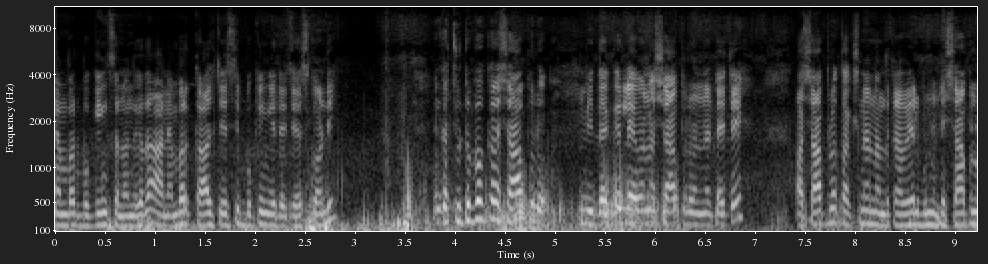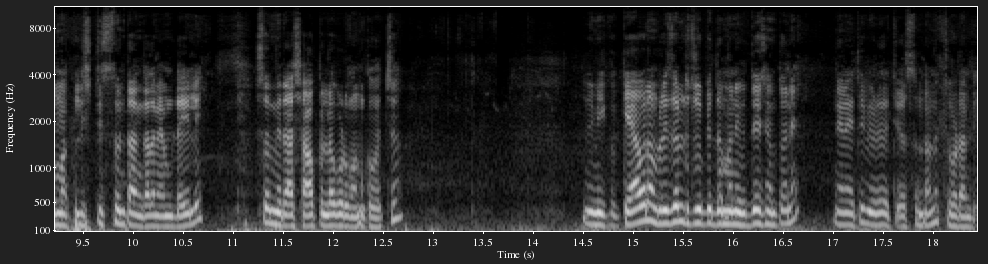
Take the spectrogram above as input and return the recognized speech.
నెంబర్ బుకింగ్స్ అని ఉంది కదా ఆ నెంబర్ కాల్ చేసి బుకింగ్ అయితే చేసుకోండి. ఇంకా చుట్టుపక్కల షాపులు మీ దగ్గరలో ఏమైనా షాపులు ఉన్నట్టయితే ఆ షాప్లో తక్షణ నందుక అవైలబుల్ ఉండే షాపులు మాకు లిస్ట్ ఇస్తుంటాం కదా మేము డైలీ. సో మీరు ఆ షాపుల్లో కూడా కొనుక్కోవచ్చు. మీకు కేవలం రిజల్ట్ చూపిద్దామనే ఉద్దేశంతోనే నేనైతే వీడియో చేస్తున్నాను చూడండి.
